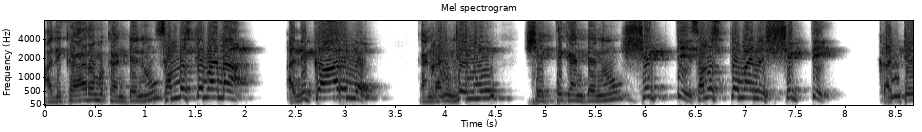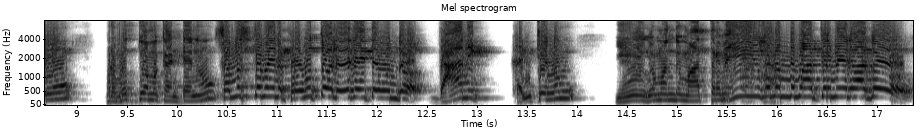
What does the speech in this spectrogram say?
అధికారము కంటెను సమస్తమైన అధికారము కంటెను శక్తి కంటెను శక్తి సమస్తమైన శక్తి కంటెను ప్రభుత్వము కంటెను సమస్తమైన ప్రభుత్వాలు ఏదైతే ఉందో దాని కంటెను ఈ యుగమందు మాత్రమే ఈ యుగమందు మాత్రమే కాదు.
